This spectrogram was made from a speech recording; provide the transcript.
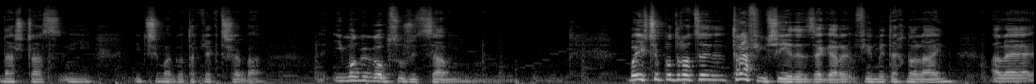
nasz czas i, i trzyma go tak jak trzeba. I mogę go obsłużyć sam. Bo jeszcze po drodze trafił się jeden zegar firmy Technoline, ale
